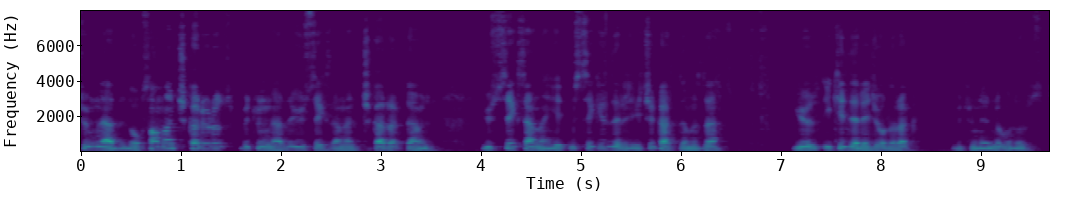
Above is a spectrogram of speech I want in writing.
Tümlerde 90'dan çıkarıyoruz. Bütünlerde 180'den çıkararak devam ediyoruz. 180'den 78 dereceyi çıkarttığımızda 102 derece olarak bütünlerini buluruz.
